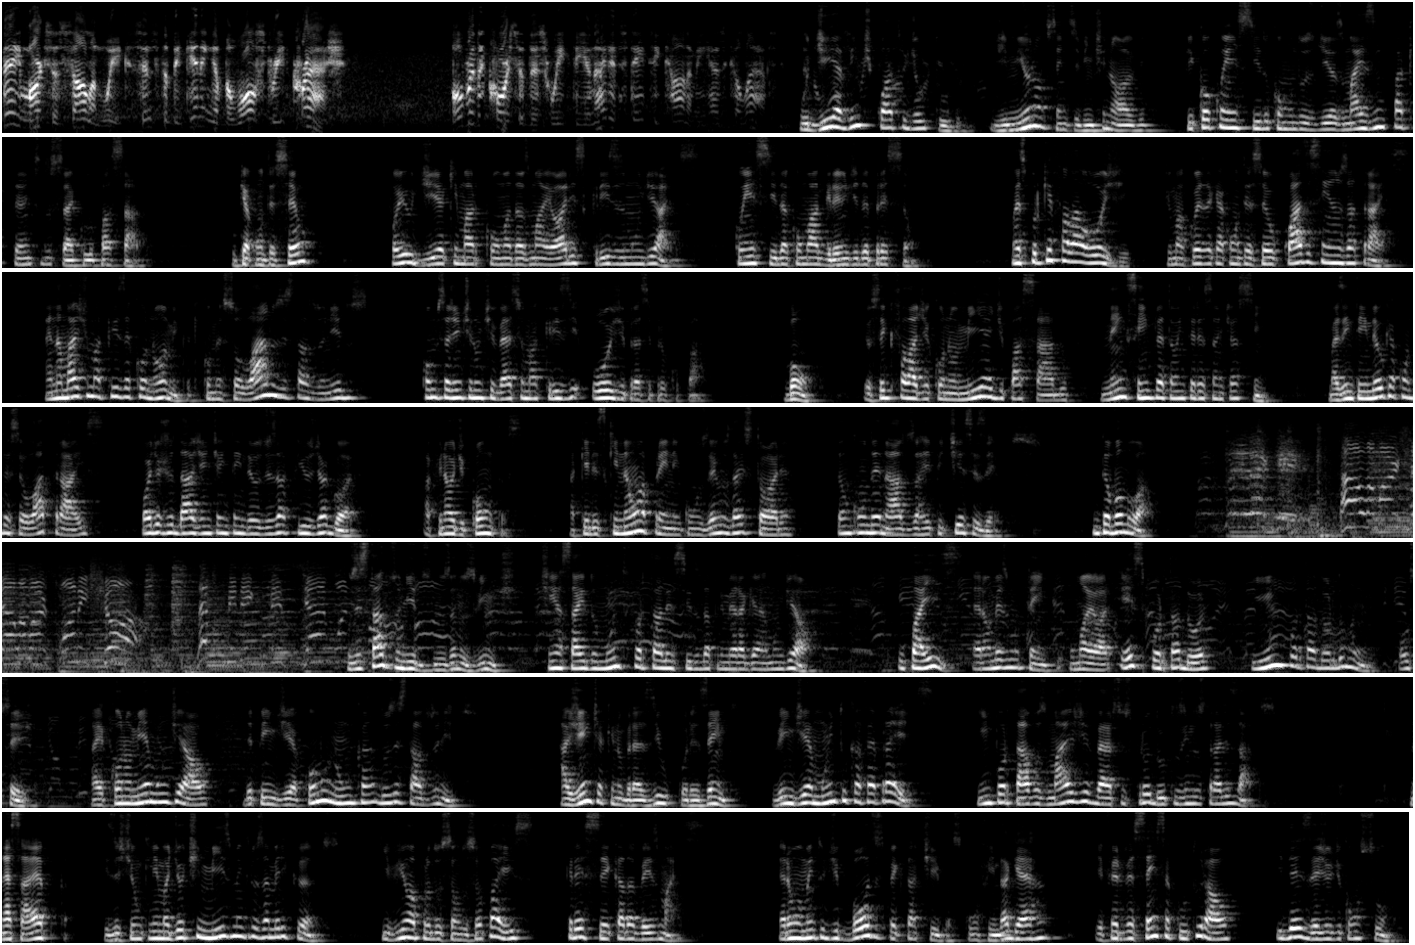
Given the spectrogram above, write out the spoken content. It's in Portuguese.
Today marks a solemn week since the beginning of the Wall Street crash. Over the course of this week, the United States economy has collapsed. O dia 24 de outubro de 1929 ficou conhecido como um dos dias mais impactantes do século passado. O que aconteceu? Foi o dia que marcou uma das maiores crises mundiais, conhecida como a Grande Depressão. Mas por que falar hoje de uma coisa que aconteceu quase 100 anos atrás? Ainda mais de uma crise econômica que começou lá nos Estados Unidos, como se a gente não tivesse uma crise hoje para se preocupar. Bom, eu sei que falar de economia e de passado nem sempre é tão interessante assim. Mas entender o que aconteceu lá atrás pode ajudar a gente a entender os desafios de agora. Afinal de contas, aqueles que não aprendem com os erros da história estão condenados a repetir esses erros. Então vamos lá. Os Estados Unidos, nos anos 20, tinha saído muito fortalecido da Primeira Guerra Mundial. O país era ao mesmo tempo o maior exportador e importador do mundo, ou seja, a economia mundial dependia como nunca dos Estados Unidos. A gente aqui no Brasil, por exemplo, vendia muito café para eles e importava os mais diversos produtos industrializados. Nessa época, existia um clima de otimismo entre os americanos, que viam a produção do seu país crescer cada vez mais. Era um momento de boas expectativas com o fim da guerra, efervescência cultural e desejo de consumo.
